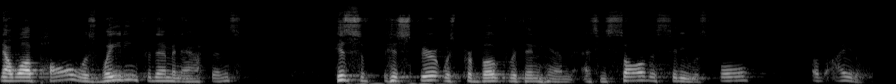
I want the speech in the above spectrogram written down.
Now, while Paul was waiting for them in Athens, his, his spirit was provoked within him as he saw the city was full of idols.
